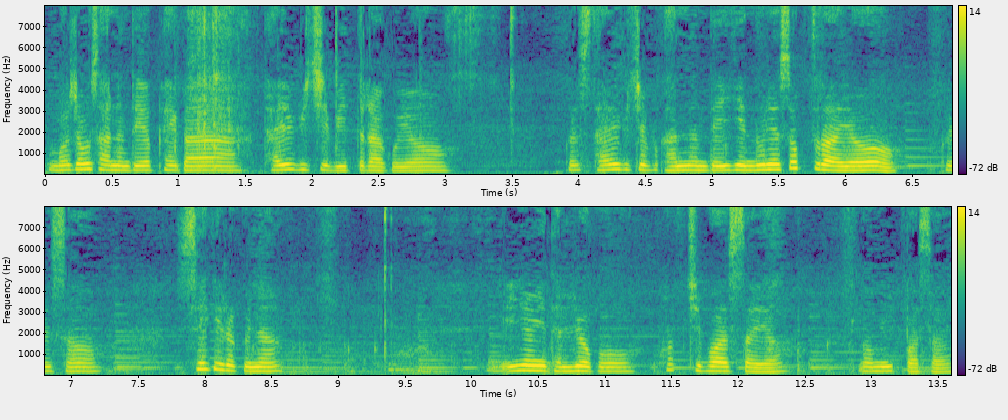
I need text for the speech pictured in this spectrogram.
모종 사는데 옆에가 다육이 집이 있더라고요. 그래서 다육이 집을 갔는데 이게 눈에 쏙 들어와요. 그래서 세 개를 그냥 인형이 되려고 확 집어왔어요. 너무 이뻐서.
